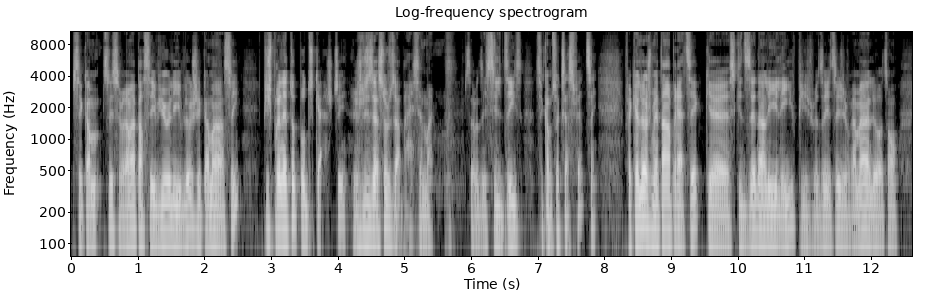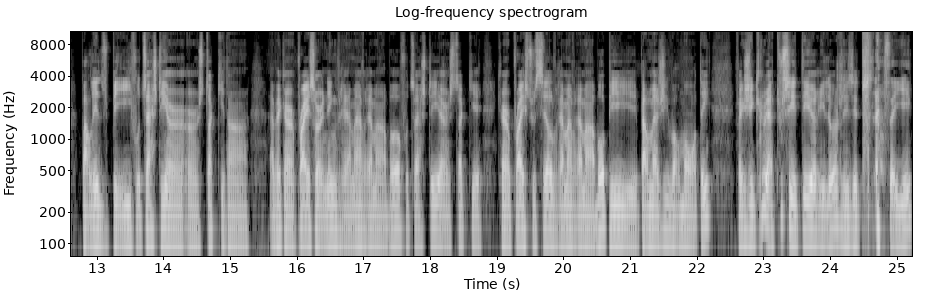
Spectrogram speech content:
c'est comme, c'est vraiment par ces vieux livres-là que j'ai commencé. Puis je prenais tout pour du cash. Je lisais ça, je disais, ah, ben, c'est le même. Ça veut dire, s'ils le disent, c'est comme ça que ça se fait, tu sais. Fait que là, je mettais en pratique euh, ce qu'ils disaient dans les livres, puis je veux dire, tu sais, j'ai vraiment, là, du pays. Il faut-tu acheter un, stock qui est en, avec un price earning vraiment, vraiment bas? Faut-tu acheter un stock qui, a un price to sell vraiment, vraiment bas, puis par magie, il va remonter? Fait que j'ai cru à toutes ces théories-là, je les ai toutes essayées.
